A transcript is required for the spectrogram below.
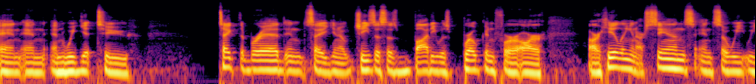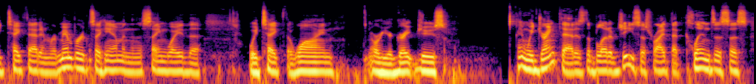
and and and we get to take the bread and say, you know, Jesus's body was broken for our our healing and our sins. And so we, we take that in remembrance of him. And in the same way, the we take the wine or your grape juice and we drink that as the blood of Jesus, right? That cleanses us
